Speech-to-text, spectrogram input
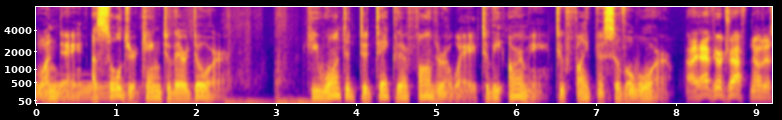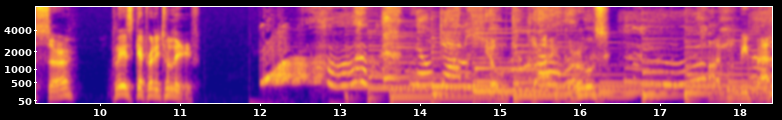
One day, a soldier came to their door. He wanted to take their father away to the army to fight the Civil War. I have your draft notice, sir. Please get ready to leave. Oh, no, Daddy. Don't cry, girls. I will be back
